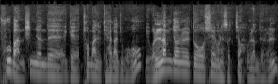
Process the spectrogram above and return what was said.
후반 10년대 이렇게 초반 이렇게 해가지고 이 월남전을 또 수행을 했었죠. 월남전을.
